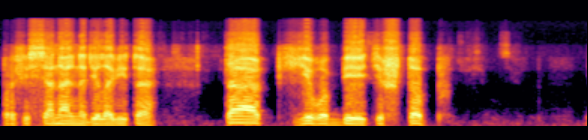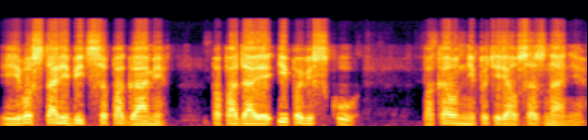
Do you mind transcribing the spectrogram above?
профессионально-деловито «Так его бейте, чтоб...» И его стали бить сапогами, попадая и по виску, пока он не потерял сознание.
